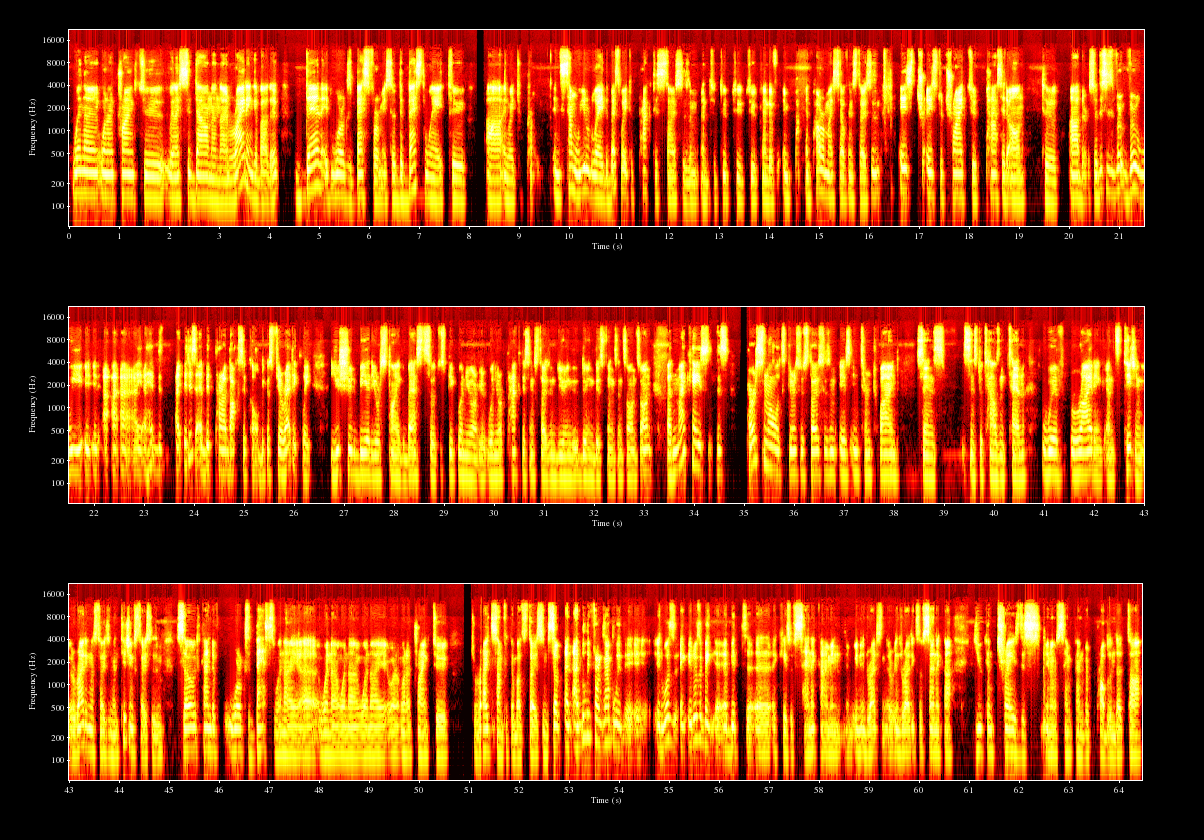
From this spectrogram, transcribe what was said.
When I when I'm trying to when I sit down and I'm writing about it, then it works best for me. So the best way to uh, anyway to pr- in some weird way the best way to practice stoicism and to to to, to kind of emp- empower myself in stoicism is tr- is to try to pass it on to others. So this is very, very. It, I, I, I had it is a bit paradoxical because theoretically you should be at your stoic best, so to speak, when you're when you're practicing stoicism, doing doing these things and so on and so on. But in my case, this personal experience with stoicism is intertwined since since 2010 with writing and teaching, writing on Stoicism and teaching Stoicism. So it kind of works best when I uh, when I when I when I when, I'm trying to to write something about Stoicism. So, and I believe, for example, it, it, it was it was a big a bit uh, a case of Seneca. I mean, in, in the writings in the writings of Seneca, you can trace this you know same kind of a problem that uh,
